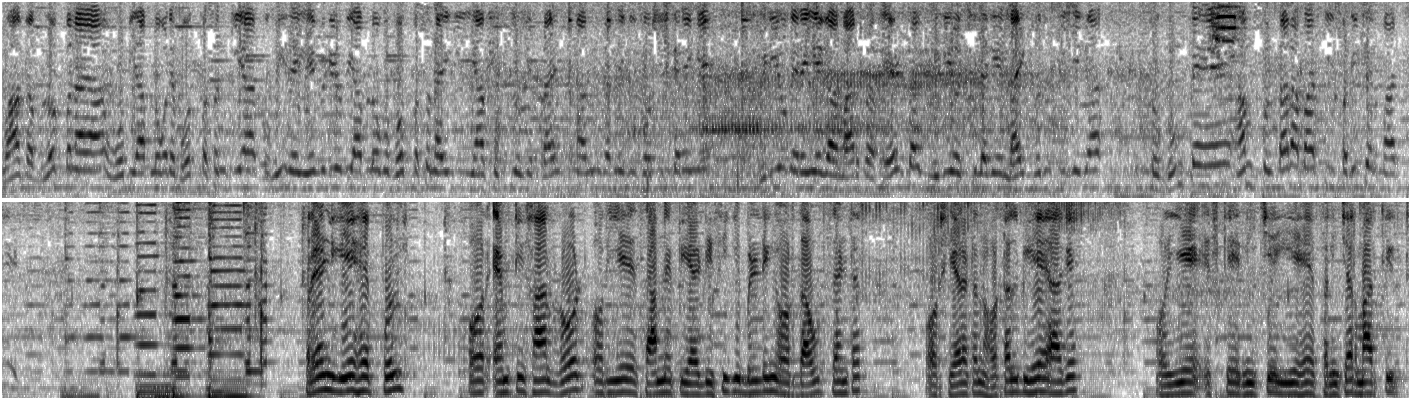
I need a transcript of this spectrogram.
वहाँ का ब्लॉग बनाया। वो भी आप लोगों ने बहुत पसंद किया। तो उम्मीद है ये वीडियो भी आप लोगों को बहुत पसंद आएगी। यहाँ कुर्सियों के प्राइस को मालूम करने की कोशिश करेंगे। वीडियो में रहिएगा, हमारे साथ एंड तक। वीडियो अच्छी लगे, लाइक ज़रूर कीजिएगा। तो घूमते हैं हम सुल्तानाबाद की फर्नीचर मार्केट। फ्रेंड ये है पुल और एम टी खान रोड और ये सामने पीआईडीसी की बिल्डिंग और दाऊद सेंटर और शेराटन होटल भी है आगे। और ये इसके नीचे ये है फर्नीचर मार्केट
